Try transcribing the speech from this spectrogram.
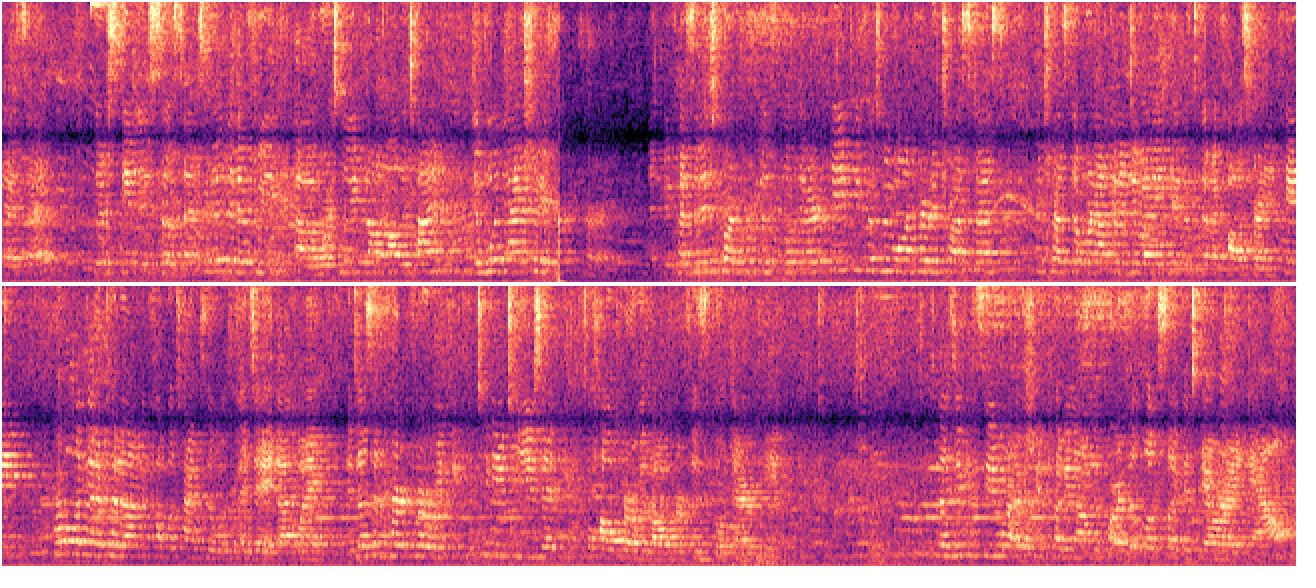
I said, their skin is so sensitive that if we uh, were to leave it on all the time, it wouldn't actually hurt her. And because it is part of her physical therapy, because we want her to trust us and trust that we're not going to do anything that's going to cause her any pain, we're only going to put it on a couple times a, a day. That way, it doesn't hurt her. We can continue to use it to help her with all of her physical therapy. So as you can see, we're actually putting on the part that looks like a tail right now.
